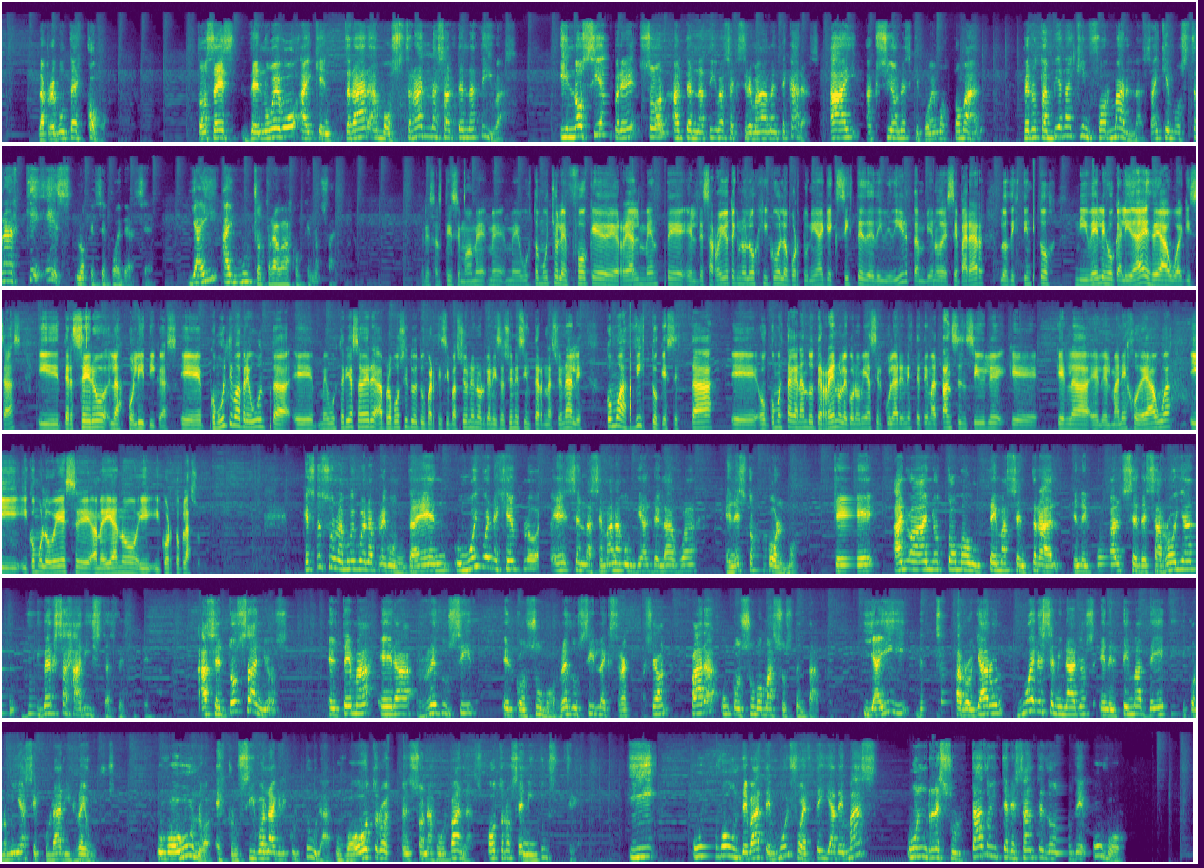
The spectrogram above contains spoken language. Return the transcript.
La pregunta es cómo. Entonces, de nuevo, hay que entrar a mostrar las alternativas. Y no siempre son alternativas extremadamente caras. Hay acciones que podemos tomar, pero también hay que informarlas, hay que mostrar qué es lo que se puede hacer. Y ahí hay mucho trabajo que nos falta. Interesantísimo. Me, me, gustó mucho el enfoque de realmente el desarrollo tecnológico, la oportunidad que existe de dividir también o de separar los distintos niveles o calidades de agua quizás. Y tercero, las políticas. Eh, como última pregunta, eh, me gustaría saber a propósito de tu participación en organizaciones internacionales, ¿cómo has visto que se está eh, o cómo está ganando terreno la economía circular en este tema tan sensible que que es el, manejo de agua y, cómo lo ves eh, a mediano y, corto plazo. Esa es una muy buena pregunta. En, un muy buen ejemplo es en la Semana Mundial del Agua en Estocolmo, que año a año toma un tema central en el cual se desarrollan diversas aristas de este tema. Hace dos años el tema era reducir el consumo, reducir la extracción para un consumo más sustentable. Y ahí desarrollaron nueve seminarios en el tema de economía circular y reus. Hubo uno exclusivo en agricultura, hubo otro en zonas urbanas, otros en industria. Y hubo un debate muy fuerte y además un resultado interesante donde hubo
